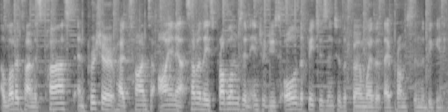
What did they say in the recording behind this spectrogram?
a lot of time has passed and Prusa have had time to iron out some of these problems and introduce all of the features into the firmware that they promised in the beginning.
